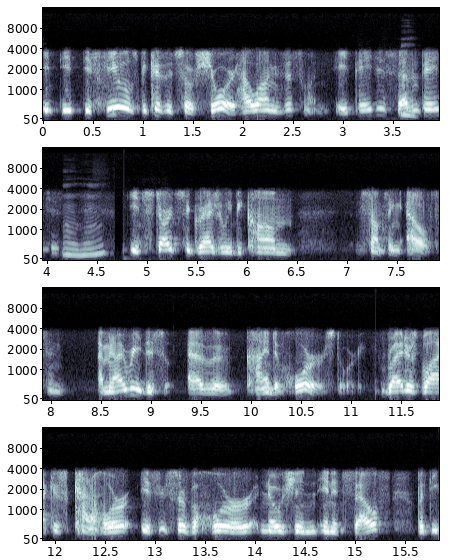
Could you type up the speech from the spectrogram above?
it, it it feels because it's so short how long is this one? Eight pages? 7 mm-hmm. pages? Mm-hmm. it starts to gradually become something else. And i mean i read this as a kind of horror story. Writer's block is kind of horror is sort of a horror notion in itself but the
